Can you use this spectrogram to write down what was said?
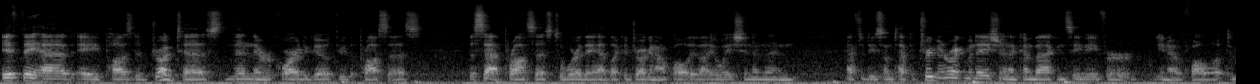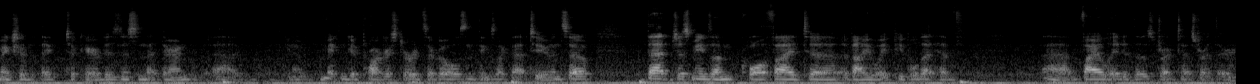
If they have a positive drug test, then they're required to go through the process, the SAP process, to where they have like a drug and alcohol evaluation and then have to do some type of treatment recommendation and then come back and see me for you know follow up to make sure that they took care of business and that they're in, uh, you know making good progress towards their goals and things like that too. And so that just means I'm qualified to evaluate people that have uh, violated those drug tests right there.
